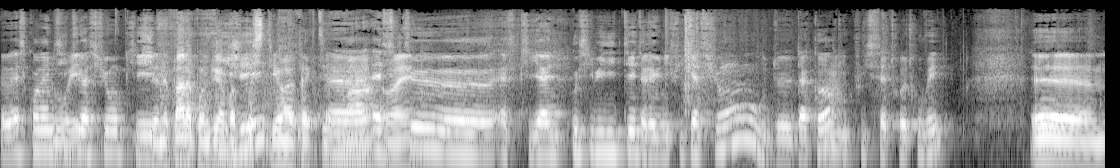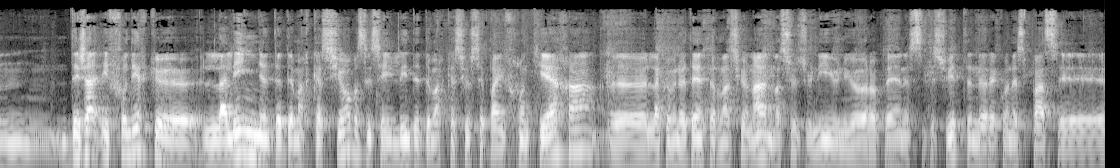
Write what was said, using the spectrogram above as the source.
Euh, est-ce qu'on a une Oui. situation qui est... Je n'ai pas répondu à votre question, effectivement. Euh, est-ce ouais. que euh, est-ce qu'il y a une possibilité de réunification ou d'accord Hmm. qui puisse être trouvé Euh, déjà, il faut dire que la ligne de démarcation, parce que c'est une ligne de démarcation, c'est pas une frontière, hein, euh, la communauté internationale, Nations Unies, Union européenne, ainsi de suite, ne reconnaissent pas ces-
